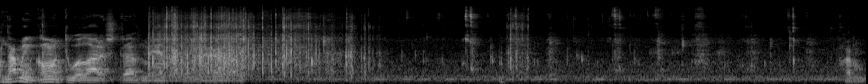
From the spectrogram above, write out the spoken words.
And I've been going through a lot of stuff, man, man. Like, I'm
